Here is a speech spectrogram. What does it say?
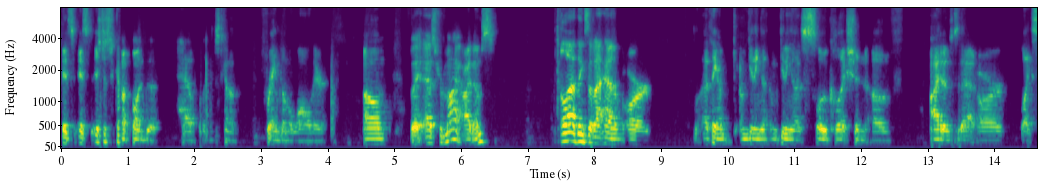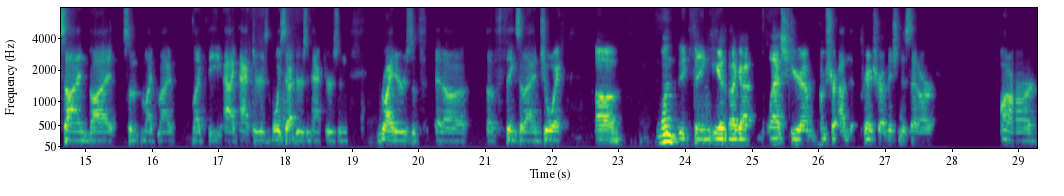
it's it's it's just kind of fun to have like just kind of framed on the wall there. Um, but as for my items, a lot of things that I have are, I think I'm I'm getting I'm getting a slow collection of items that are like signed by some like my like the actors, voice actors, and actors and writers of and, uh, of things that I enjoy. Um, one big thing here that I got last year, I'm, I'm sure I'm pretty sure I mentioned this at our on our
